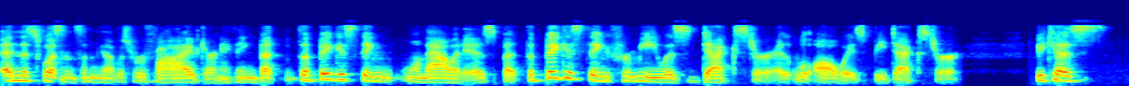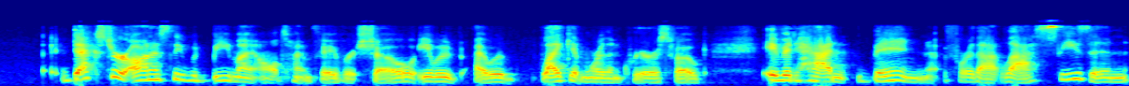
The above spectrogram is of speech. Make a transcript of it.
and this wasn't something that was revived or anything, but the biggest thing well now it is, but the biggest thing for me was Dexter. It will always be Dexter because Dexter honestly would be my all-time favorite show. It would I would like it more than Queer as Folk if it hadn't been for that last season.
